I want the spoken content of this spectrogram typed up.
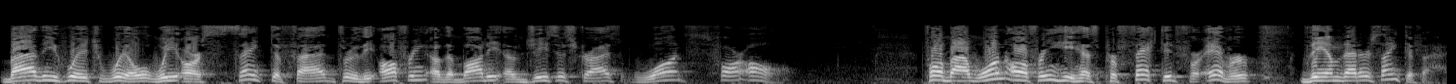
by the which will we are sanctified through the offering of the body of Jesus Christ once for all. For by one offering he has perfected forever them that are sanctified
